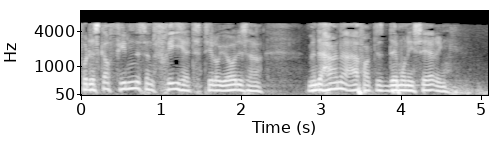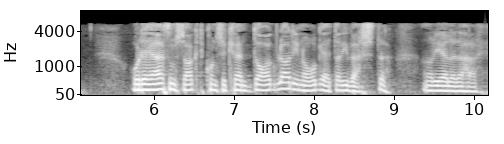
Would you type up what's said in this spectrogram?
for det skal finnes en frihet til å gjøre disse her. Men det her er faktisk demonisering. Og det er som sagt konsekvent. Dagbladet i Norge et av de verste når det gjelder det her.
